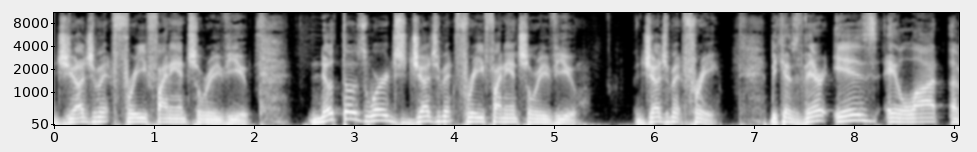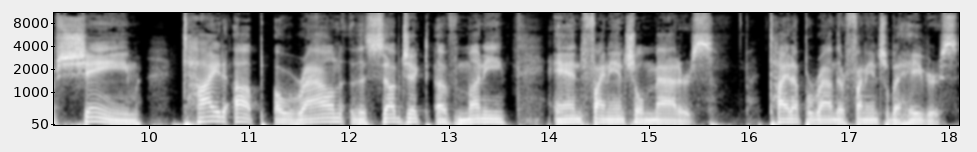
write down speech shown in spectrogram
judgment free financial review. Note those words judgment free financial review. Judgment free. because there is a lot of shame tied up around the subject of money and financial matters, tied up around their financial behaviors.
